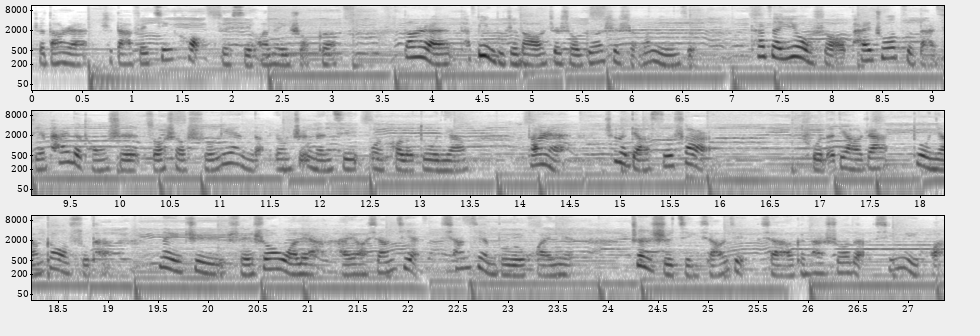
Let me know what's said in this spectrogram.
这当然是大飞今后最喜欢的一首歌。当然，他并不知道这首歌是什么名字。他在右手拍桌子打节拍的同时，左手熟练地用智能机问候了度娘。当然，这个屌丝范儿土的掉渣。度娘告诉他，那句“谁说我俩还要相见？相见不如怀念”，正是景小姐想要跟他说的心里话。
